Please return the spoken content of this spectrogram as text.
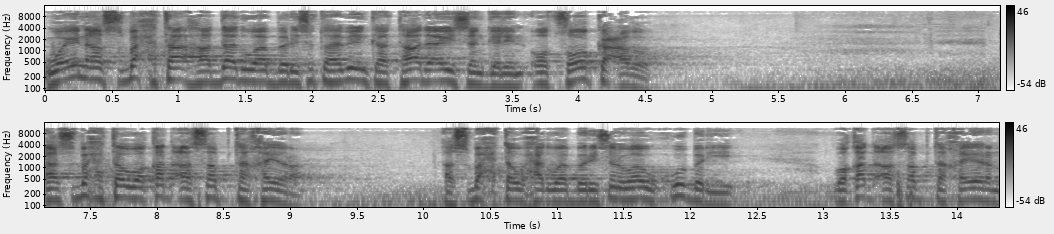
Wain asbaxta haddaad waabarisato habeenka taada aysan gelin ood soo kacdo. Asbaxta waqad asabta khayran asbaxta waxaad waabarisan waagu kuu baryey. Waqad asabta khayran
